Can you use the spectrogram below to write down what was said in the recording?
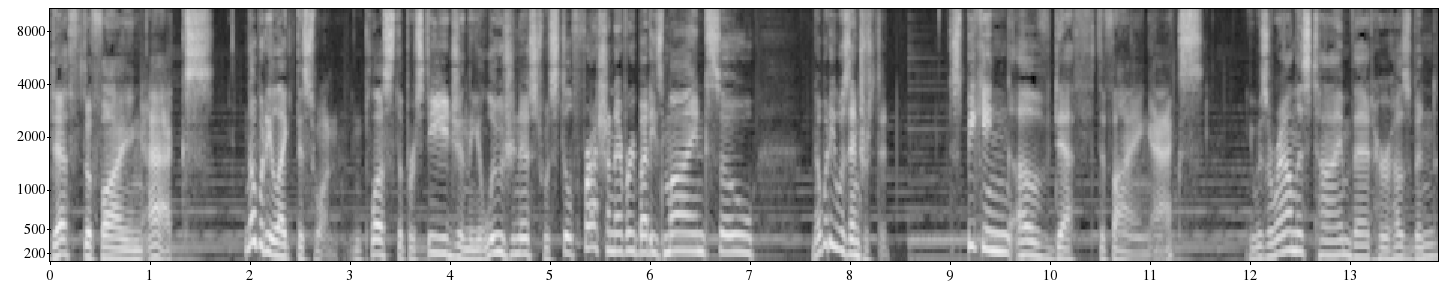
Death Defying Acts. Nobody liked this one, and plus the Prestige and the Illusionist was still fresh on everybody's mind, so nobody was interested. Speaking of death defying acts, it was around this time that her husband,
